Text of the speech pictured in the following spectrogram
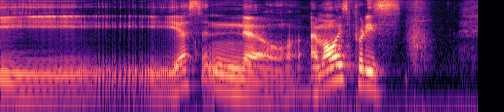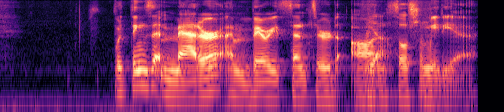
ye- yes and no. I'm always pretty. s- For things that matter, I'm very censored on Yeah. social media.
